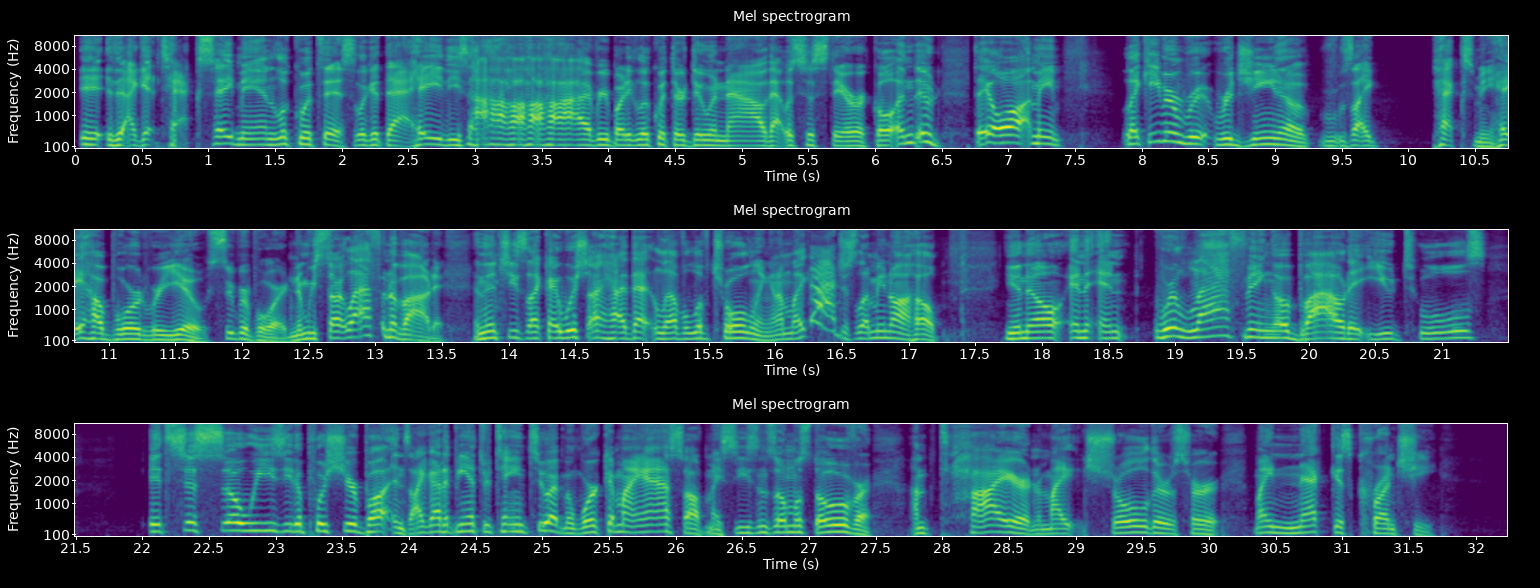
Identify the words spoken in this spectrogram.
it, I get texts. Hey man, look what this, look at that. Hey, these ha ha ha ha. Everybody, look what they're doing now. That was hysterical. And dude, they all. I mean, like even Re- Regina was like, texts me, "Hey, how bored were you? Super bored." And then we start laughing about it. And then she's like, "I wish I had that level of trolling." And I'm like, "Ah, just let me. I'll help." You know. And and we're laughing about it. You tools. It's just so easy to push your buttons. I got to be entertained too. I've been working my ass off. My season's almost over. I'm tired and my shoulders hurt. My neck is crunchy.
